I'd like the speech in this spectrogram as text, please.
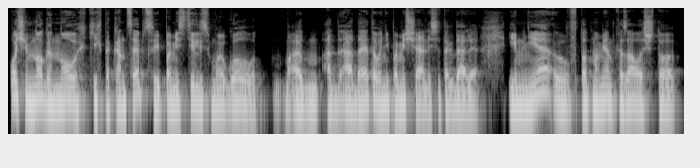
очень много новых каких-то концепций поместились в мою голову, а, а- а до этого не помещались и так далее. И мне э, в тот момент казалось, что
